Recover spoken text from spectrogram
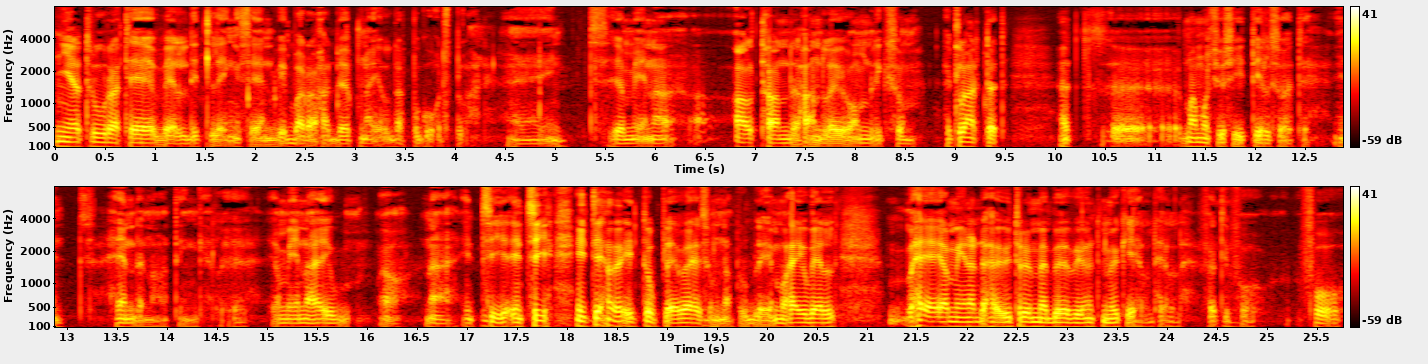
Men... Jag tror att det är väldigt länge sedan vi bara hade öppna eldar på gårdsplan. Eh, jag menar, allt handlar ju om liksom, det är klart att, att eh, man måste ju se till så att det inte händer någonting. Eller, jag menar, ju, ja, nej, inte, inte, inte, inte upplever jag det som några problem. Och det är ju väl, jag menar det här utrymmet behöver ju inte mycket eld heller för att få, få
